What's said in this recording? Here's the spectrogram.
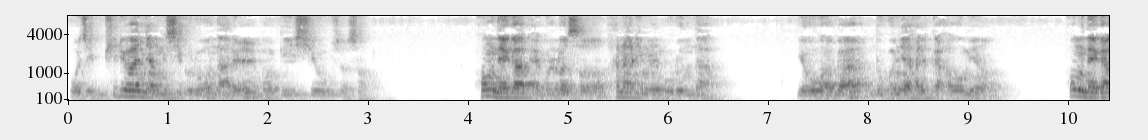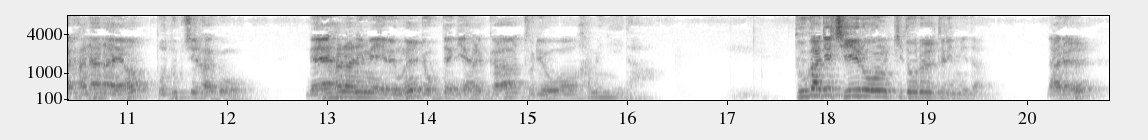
오직 필요한 양식으로 나를 먹이시옵소서. 혹 내가 배불러서 하나님을 모른다. 여호와가 누구냐 할까 하오며 혹 내가 가난하여 도둑질하고 내 하나님의 이름을 욕되게 할까 두려워함이니이다. 두 가지 지혜로운 기도를 드립니다. 나를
